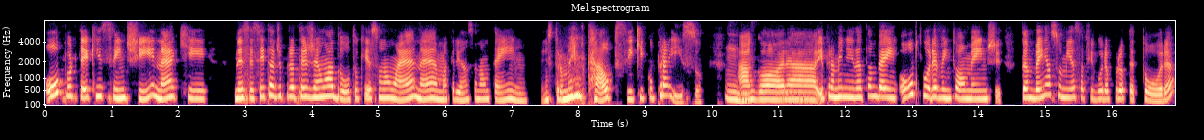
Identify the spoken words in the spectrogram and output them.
ou por ter que sentir, né, que necessita de proteger um adulto, que isso não é, né? Uma criança não tem instrumental psíquico para isso. Uhum, Agora, e para a menina também, ou por eventualmente também assumir essa figura protetora,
